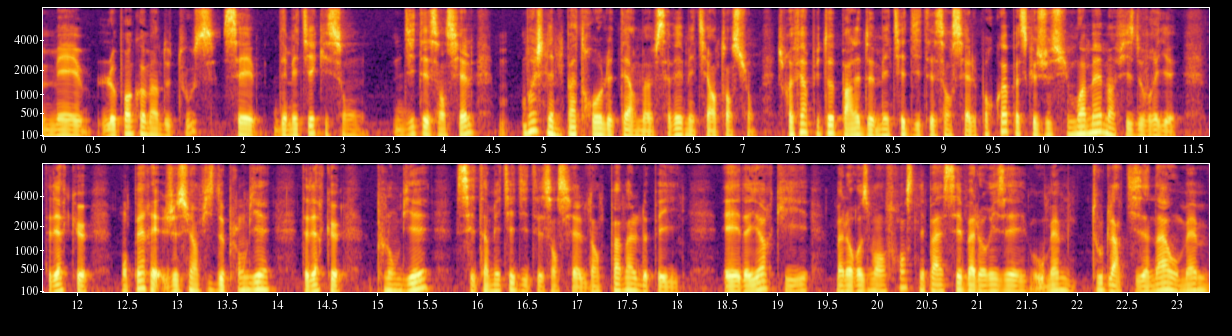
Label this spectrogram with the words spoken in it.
Mais le point commun de tous, c'est des métiers qui sont dit essentiel. Moi, je n'aime pas trop le terme, vous savez, métier en tension. Je préfère plutôt parler de métier dit essentiel. Pourquoi? Parce que je suis moi-même un fils d'ouvrier. C'est-à-dire que mon père, est, je suis un fils de plombier. C'est-à-dire que plombier, c'est un métier dit essentiel dans pas mal de pays. Et d'ailleurs, qui, malheureusement en France, n'est pas assez valorisé. Ou même tout l'artisanat, ou même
